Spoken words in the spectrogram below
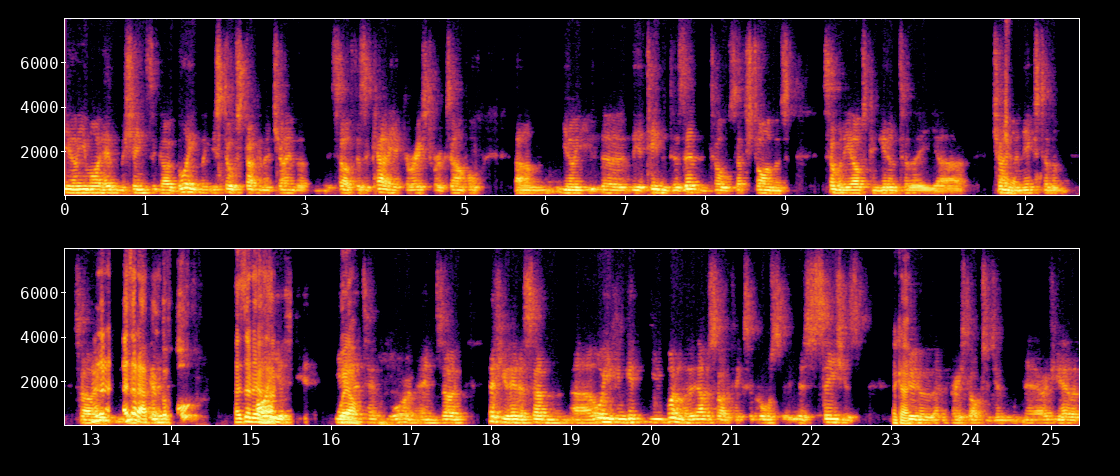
you know, you might have machines that go bleed, but you're still stuck in a chamber. So if there's a cardiac arrest, for example, um, you know, you, the the attendant is in until such time as somebody else can get into the uh, chamber next to them. So Has that, has that happened before? Has it ever Oh, yes, yeah, Wow. that's happened before, and, and so if you had a sudden, uh, or you can get, you, one of the other side effects, of course, is seizures Okay. due to increased oxygen. Now, if you have a,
